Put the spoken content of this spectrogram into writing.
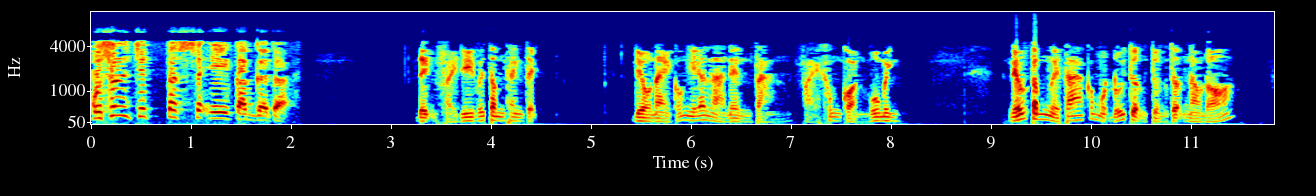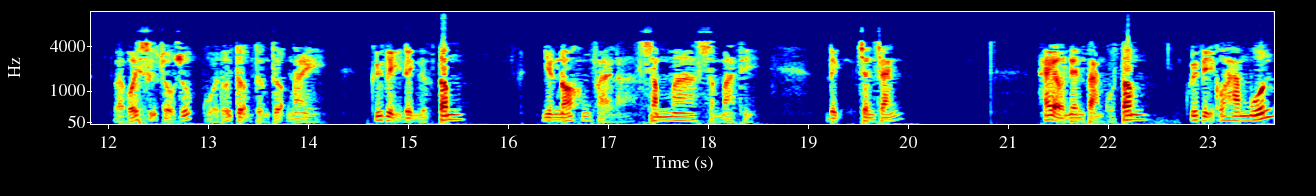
Kusal chittasya ekaggata. Định phải đi với tâm thanh tịnh. Điều này có nghĩa là nền tảng phải không còn vô minh. Nếu tâm người ta có một đối tượng tưởng tượng nào đó, và với sự trợ giúp của đối tượng tưởng tượng này, quý vị định được tâm, nhưng nó không phải là Samma Samadhi, định chân chánh. Hay ở nền tảng của tâm, quý vị có ham muốn,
